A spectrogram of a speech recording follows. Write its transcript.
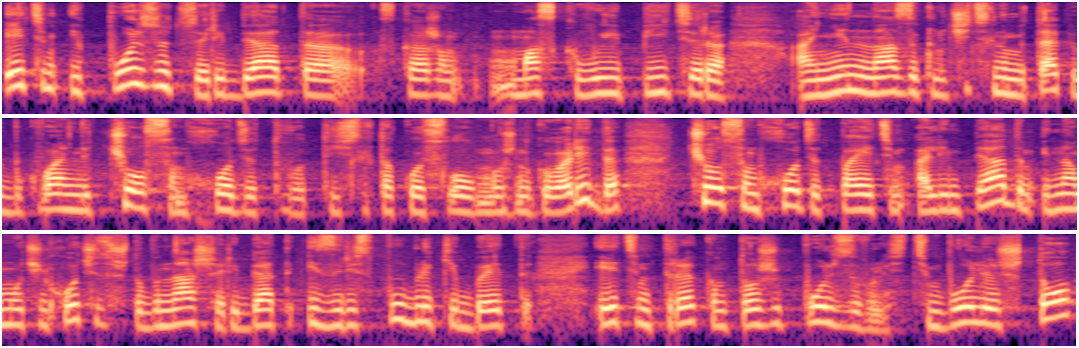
этим и пользуются ребята, скажем, Москвы, Питера. Они на заключительном этапе буквально чесом ходят, вот если такое слово можно говорить, да, чесом ходят по этим олимпиадам, и нам очень хочется, чтобы наши ребята из республики бы это, этим треком тоже пользовались. Тем более, что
